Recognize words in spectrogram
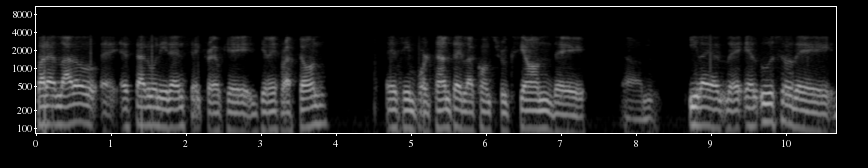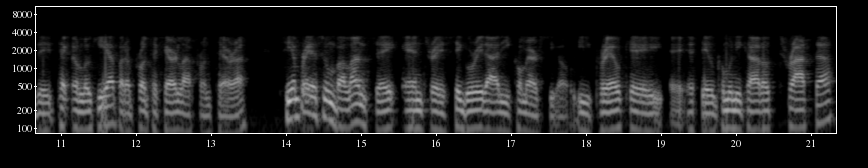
para el lado eh, estadounidense, creo que tienes razón. Es importante la construcción de um, y el uso de, tecnología para proteger la frontera. Siempre es un balance entre seguridad y comercio y creo que eh, este, el comunicado trata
